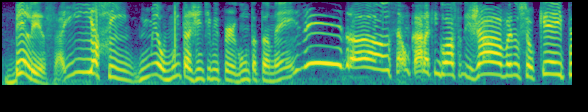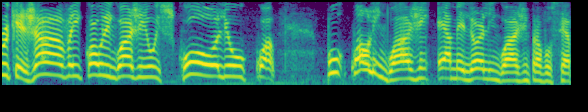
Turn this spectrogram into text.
Beleza, e assim, meu, muita gente me pergunta também, Isidro, você é um cara que gosta de Java e não sei o que, e por que Java, e qual linguagem eu escolho, qual, qual linguagem é a melhor linguagem para você,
